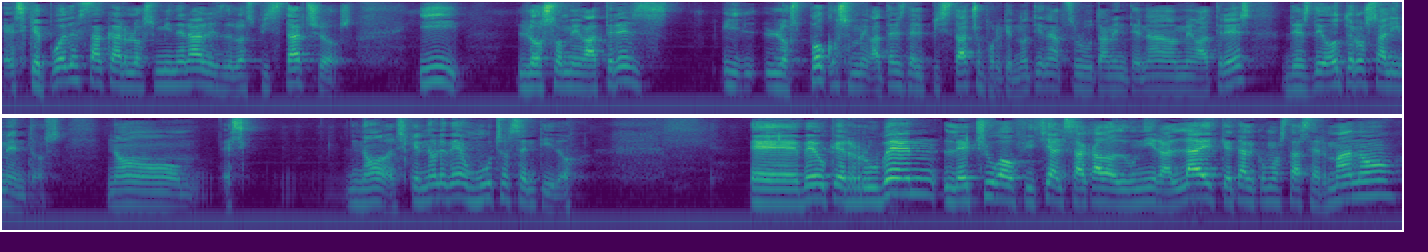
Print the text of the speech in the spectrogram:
es que puedes sacar los minerales de los pistachos y los omega 3 y los pocos omega 3 del pistacho, porque no tiene absolutamente nada de omega 3, desde otros alimentos. No es, no, es que no le veo mucho sentido. Eh, veo que Rubén, lechuga oficial, se acaba de unir al live. ¿Qué tal? ¿Cómo estás, hermano?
